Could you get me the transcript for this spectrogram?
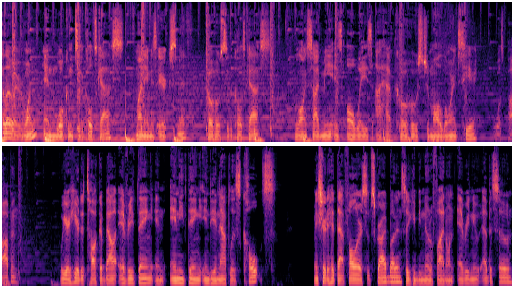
Hello, everyone, and welcome to the Colts Cast. My name is Eric Smith, co host of the Colts Cast. Alongside me, as always, I have co host Jamal Lawrence here. What's popping? We are here to talk about everything and anything Indianapolis Colts. Make sure to hit that follow or subscribe button so you can be notified on every new episode.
